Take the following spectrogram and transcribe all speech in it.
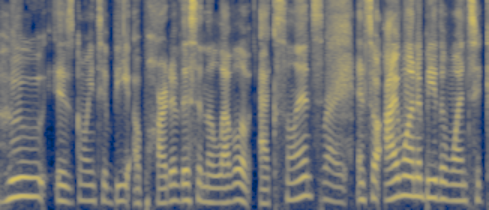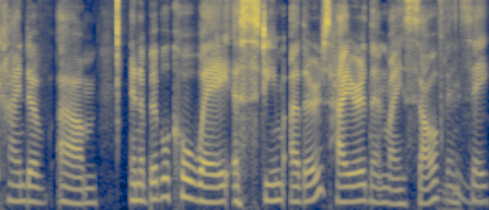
who is going to be a part of this and the level of excellence. Right. And so I want to be the one to kind of um in a biblical way esteem others higher than myself and mm. say,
